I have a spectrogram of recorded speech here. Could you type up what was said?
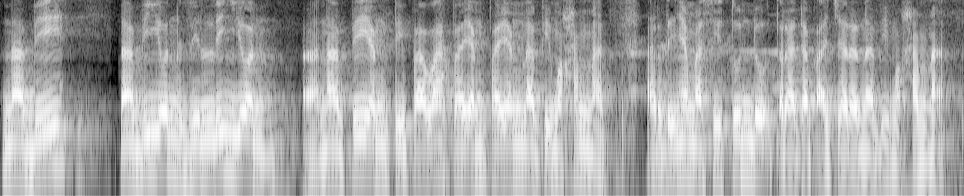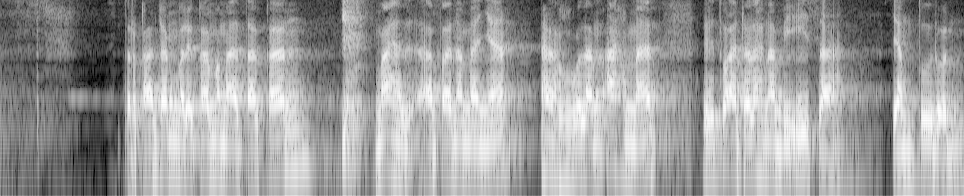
nabi nabiyun zilliyun, nabi yang di bawah bayang-bayang Nabi Muhammad. Artinya masih tunduk terhadap ajaran Nabi Muhammad. Terkadang mereka mengatakan mah apa namanya Ghulam Ahmad itu adalah Nabi Isa yang turun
